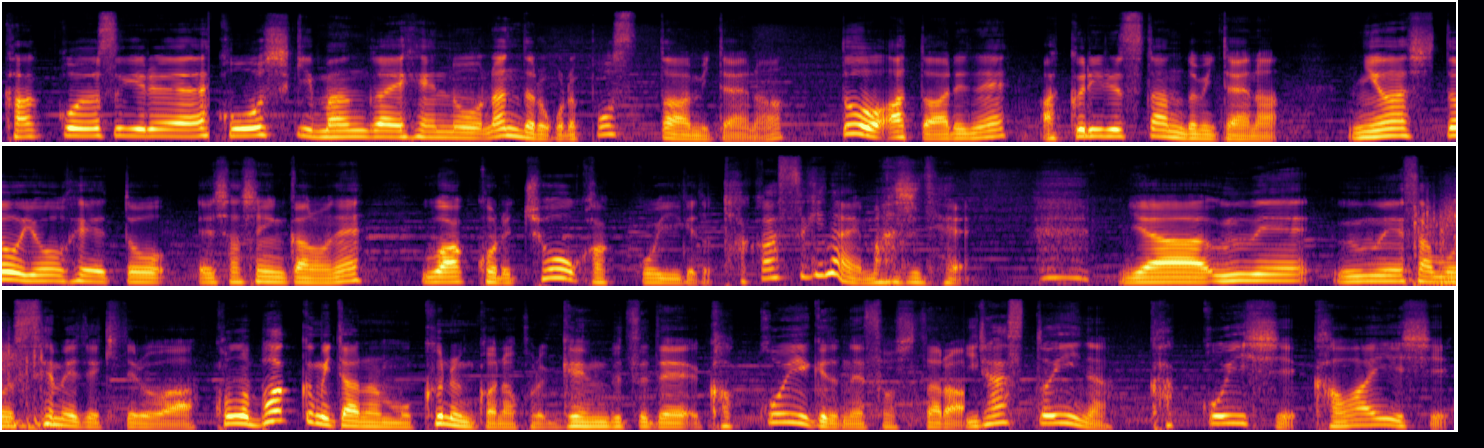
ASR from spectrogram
かっこよすぎる。公式漫画編の、なんだろう、これ、ポスターみたいな？と、あとあれね、アクリルスタンドみたいな。庭師と傭兵と写真家のね、うわ、これ超かっこいいけど、高すぎない？マジで。いやー、運営、運営さんも攻めてきてるわ。このバッグみたいなのも来るんかな？これ現物で。かっこいいけどね、そしたら。イラストいいな。かっこいいし、かわいいし、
